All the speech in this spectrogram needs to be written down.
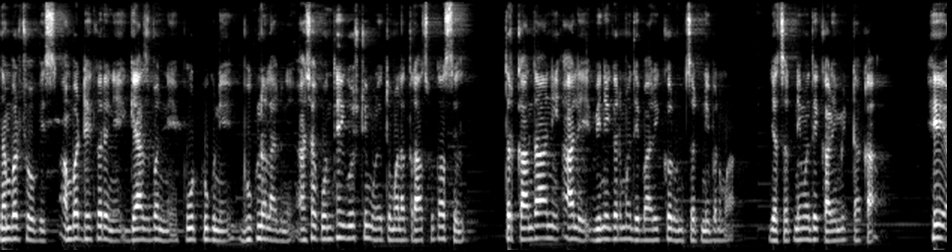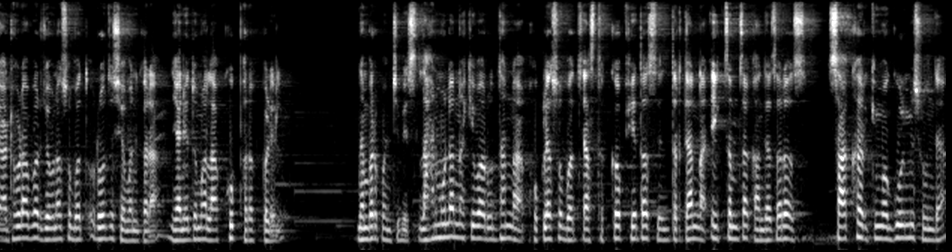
नंबर चोवीस. आंबट ढेकरेने गॅस बनणे पोट फुगणे भूक न लागणे अशा कोणत्याही गोष्टीमुळे तुम्हाला त्रास होत असेल तर कांदा आणि आले व्हिनेगरमध्ये बारीक करून चटणी बनवा. या चटणीमध्ये काळी मीठ टाका. हे आठवडाभर जेवणासोबत रोज सेवन करा याने तुम्हाला खूप फरक पडेल. नंबर पंचवीस. लहान मुलांना किंवा वृद्धांना खोकल्यासोबत जास्त कफ येत असेल तर त्यांना एक चमचा कांद्याचा रस साखर किंवा गूळ मिसळून द्या.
